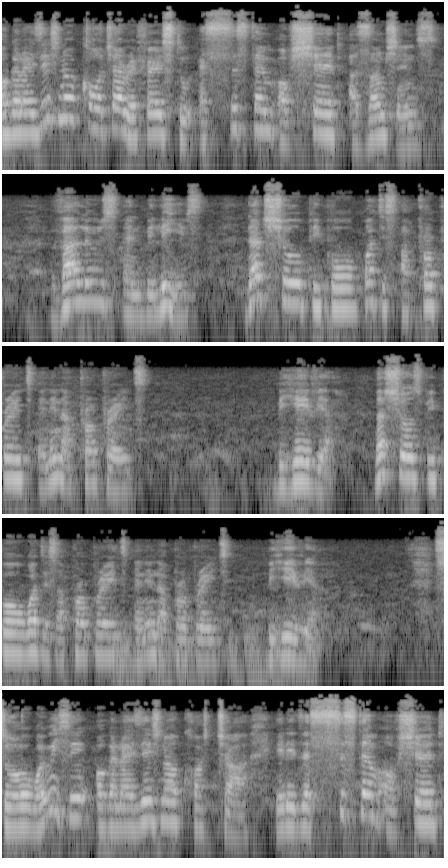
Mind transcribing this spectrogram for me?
Organizational culture refers to a system of shared assumptions, values, and beliefs that show people what is appropriate and inappropriate behavior. That shows people what is appropriate and inappropriate behavior. So when we say organizational culture, it is a system of shared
